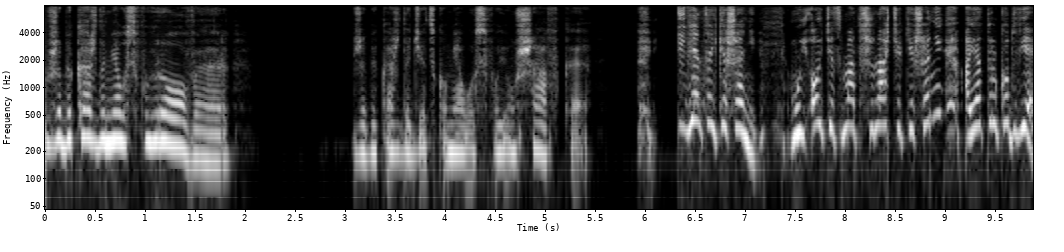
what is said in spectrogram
Żeby każdy miał swój rower. Żeby każde dziecko miało swoją szafkę. I więcej kieszeni. Mój ojciec ma trzynaście kieszeni, a ja tylko dwie.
